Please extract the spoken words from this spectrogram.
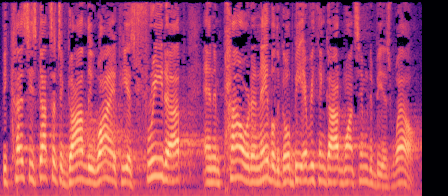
Because he's got such a godly wife, he is freed up and empowered and able to go be everything God wants him to be as well.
